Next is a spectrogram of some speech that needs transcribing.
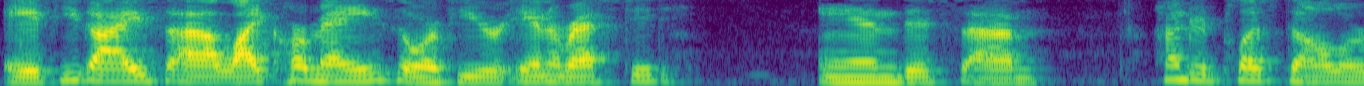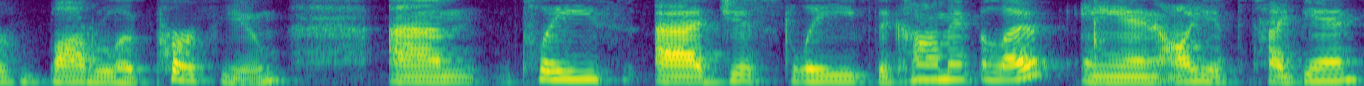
if you guys uh, like Hermes or if you're interested in this um, 100 plus dollar bottle of perfume, um, please uh, just leave the comment below and all you have to type in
